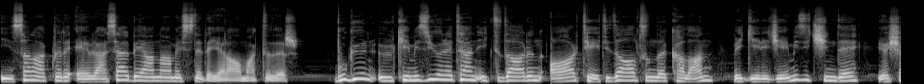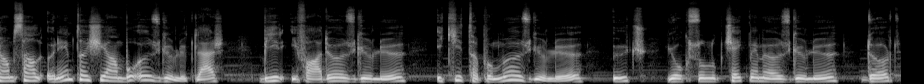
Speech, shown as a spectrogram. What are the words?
İnsan Hakları Evrensel Beyannamesi'ne de yer almaktadır. Bugün ülkemizi yöneten iktidarın ağır tehdidi altında kalan ve geleceğimiz içinde yaşamsal önem taşıyan bu özgürlükler bir ifade özgürlüğü, iki tapınma özgürlüğü, üç yoksulluk çekmeme özgürlüğü, dört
